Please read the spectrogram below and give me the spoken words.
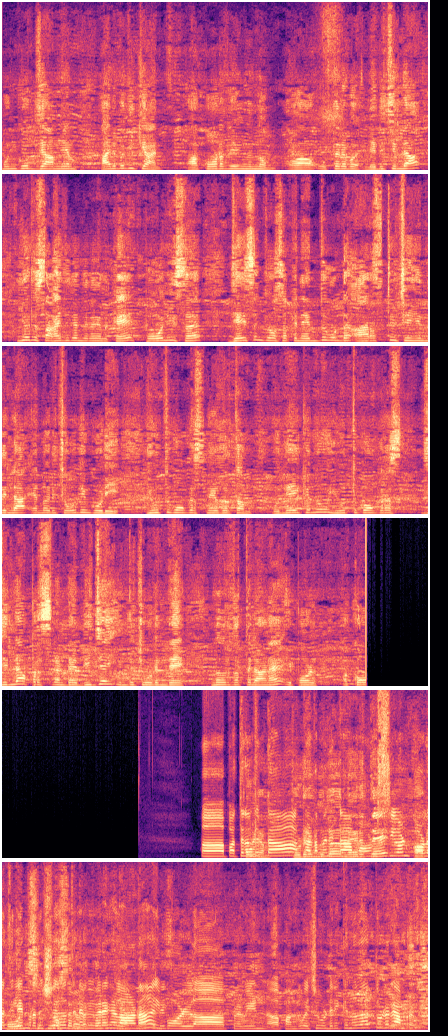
മുൻകൂർ ജാമ്യം അനുവദിക്കാൻ കോടതിയിൽ നിന്നും ഉത്തരവ് ലഭിച്ചില്ല. ഈ ഒരു സാഹചര്യം നിലനിൽക്കെ പോലീസ് ജെയ്സൺ ജോസഫിനെ എന്തുകൊണ്ട് അറസ്റ്റ് ചെയ്യുന്നില്ല എന്നൊരു ചോദ്യം കൂടി യൂത്ത് കോൺഗ്രസ് നേതൃത്വം ഉന്നയിക്കുന്നു. യൂത്ത് കോൺഗ്രസ് ജില്ലാ പ്രസിഡന്റ് വിജയ് ഇന്ദുചൂടിന്റെ നേതൃത്വത്തിലാണ് ഇപ്പോൾ പത്തനംതിട്ട കടമനിട്ട നേരത്തെ, മൗണ്ട് സിയോൺ ആ, കോളേജിലെ പ്രതിഷേധത്തിന്റെ വിവരങ്ങളാണ് ഇപ്പോൾ പ്രവീൺ പങ്കുവച്ചുകൊണ്ടിരിക്കുന്നത്. തുടരാം പ്രവീൺ.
